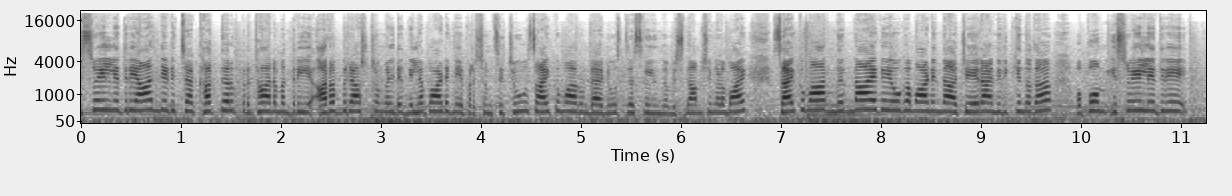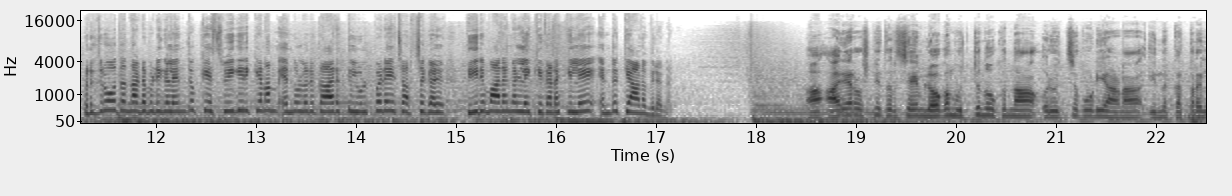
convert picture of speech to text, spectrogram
ഇസ്രയേലിനെതിരെ ആഞ്ഞടിച്ച ഖത്തർ പ്രധാനമന്ത്രി അറബ് രാഷ്ട്രങ്ങളുടെ നിലപാടിനെ പ്രശംസിച്ചു. സായ്കുമാർ ഉണ്ട് ന്യൂസ് ഡെസ്കിൽ നിന്നും വിശദാംശങ്ങളുമായി. സായ്കുമാർ നിർണായക യോഗമാണിന്ന് ചേരാനിരിക്കുന്നത്. ഒപ്പം ഇസ്രയേലിനെതിരെ പ്രതിരോധ നടപടികൾ എന്തൊക്കെ സ്വീകരിക്കണം എന്നുള്ളൊരു കാര്യത്തിൽ ഉൾപ്പെടെ ചർച്ചകൾ തീരുമാനങ്ങളിലേക്ക് കടക്കില്ലേ? എന്തൊക്കെയാണ് വിവരങ്ങൾ? ആര്യ റോഷ്നി തീർച്ചയായും ലോകം ഉറ്റുനോക്കുന്ന ഒരു ഉച്ചകോടിയാണ് ഇന്ന് ഖത്തറിൽ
